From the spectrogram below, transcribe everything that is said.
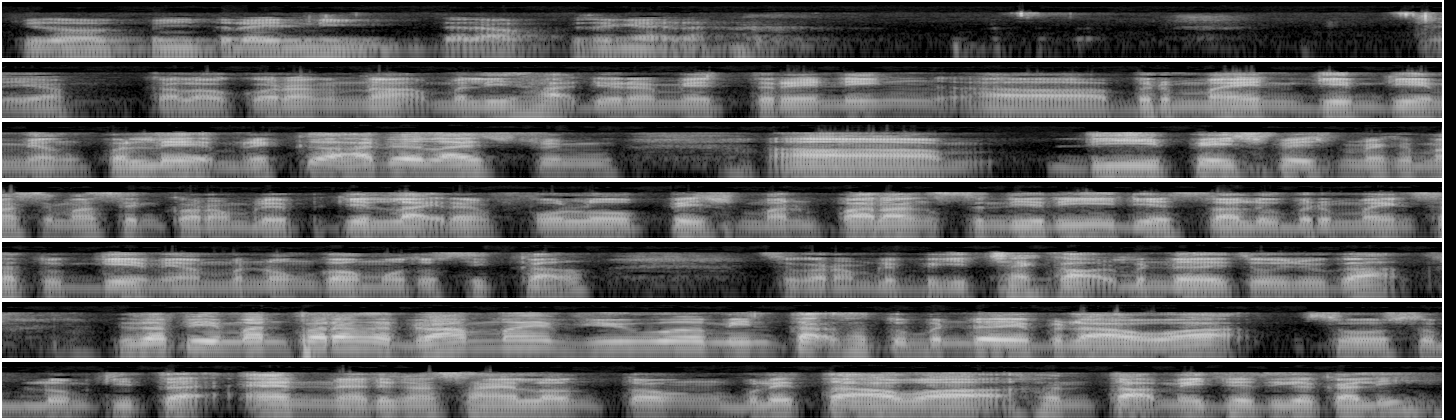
Kita punya training. Tak ada apa sangat lah. Ya, kalau korang nak melihat dia punya training uh, bermain game-game yang pelik, mereka ada live stream uh, di page-page mereka masing-masing. Korang boleh pergi like dan follow page Man Parang sendiri. Dia selalu bermain satu game yang menunggang motosikal. So korang boleh pergi check out benda itu juga. Tetapi Man Parang, ramai viewer minta satu benda daripada awak. So sebelum kita end dengan saya lontong, boleh tak awak hentak meja tiga kali?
